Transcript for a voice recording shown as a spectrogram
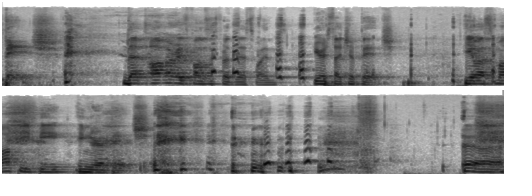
bitch. That's all my responses for this one. You're such a bitch. You have a small pee and you're a bitch. Uh,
